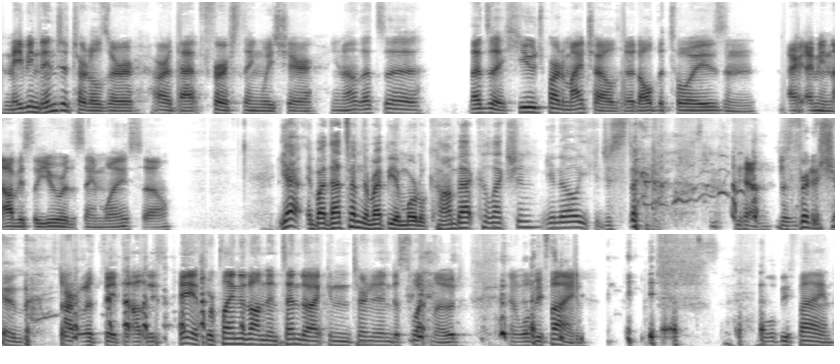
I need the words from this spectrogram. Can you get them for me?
maybe Ninja Turtles are are that first thing we share. You know, that's a that's a huge part of my childhood. All the toys and I, I mean, obviously you were the same way. So Yeah, and by that time there might be a Mortal Kombat collection. You know, you could just start yeah, just finish him. start with fatalities. hey, if we're playing it on Nintendo, I can turn it into sweat mode, and we'll be fine. yes. we'll be fine.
